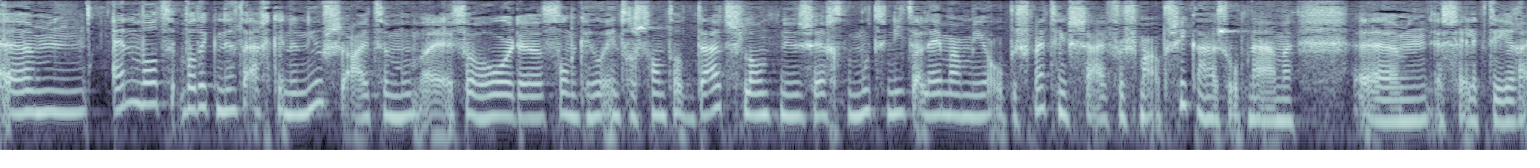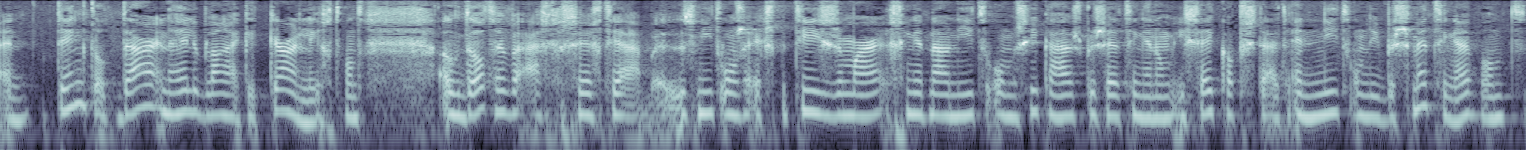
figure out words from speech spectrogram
Um, en wat, wat ik net eigenlijk in de nieuwsitem even hoorde, vond ik heel interessant dat Duitsland nu zegt: we moeten niet alleen maar meer op besmettingscijfers, maar op ziekenhuisopname um, selecteren. En denk dat daar een hele belangrijke kern ligt. Want ook dat hebben we eigenlijk gezegd: ja, het is niet onze expertise, maar ging het nou niet om ziekenhuisbezetting en om IC-capaciteit en niet om die besmettingen? Want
